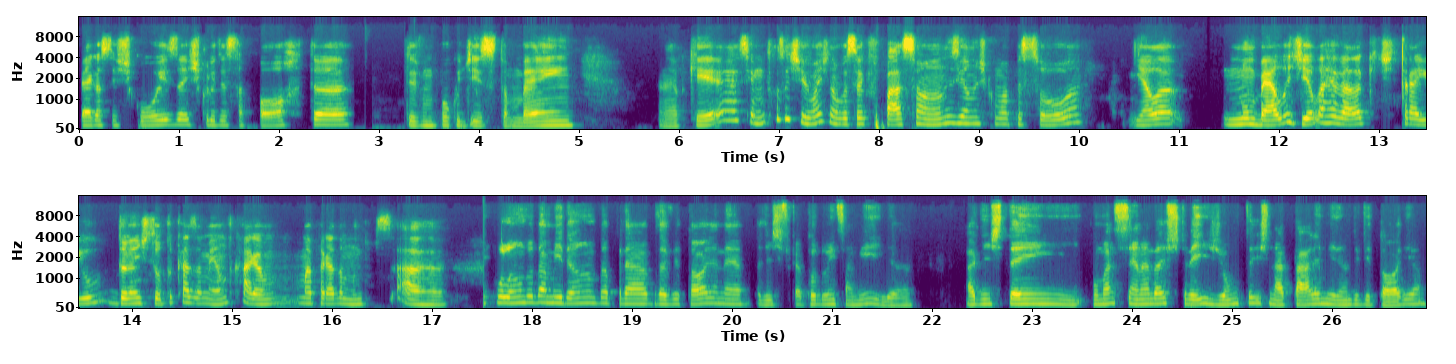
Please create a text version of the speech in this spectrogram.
pega essas coisas, cruza essa porta. Teve um pouco disso também. Né? Porque é assim, muito cansativo. Imagina, você passa anos e anos com uma pessoa e ela, num belo dia, ela revela que te traiu durante todo o casamento, cara. É uma parada muito bizarra. Pulando da Miranda pra, pra Vitória, né? A gente fica todo em família. A gente tem uma cena das três juntas, Natália, Miranda e Vitória.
